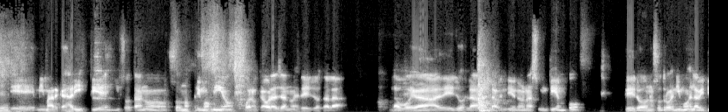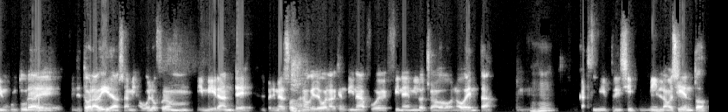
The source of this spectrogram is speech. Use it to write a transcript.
eh, mi marca es Aristides y Sotano son unos primos míos. Bueno, que ahora ya no es de ellos, la, la bodega de ellos la, la vendieron hace un tiempo pero nosotros venimos de la viticultura de, toda la vida, o sea, mis abuelos fueron inmigrantes, el primer sótano que llegó a la Argentina fue fines de 1890, casi casi 1900,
